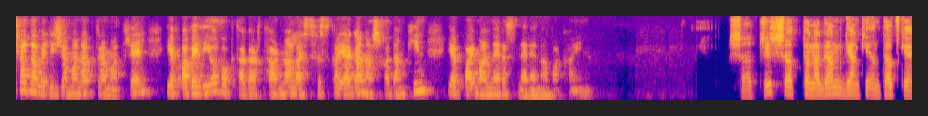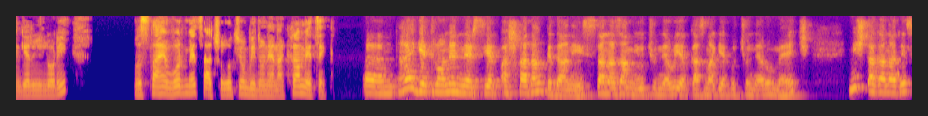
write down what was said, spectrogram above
շատ ավելի ժամանակ դրամատրել եւ ավելիով օգտակար դառնալ այս հսկայական աշխատանքին, երբ պայմաններս ներեն ավակային։ Շատ ճիշտ, շատ բնական կյանքի ընթացք է անգերուի լորի։ Վստահ եմ, որ մեծ հաջողություն բինունենա, քրամեցեք։ Հայ գետրոնեն ներս երբ աշխատանք կդանիս սանազան միություններու եւ գազագերբություններու մեջ, միշտ ականադես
